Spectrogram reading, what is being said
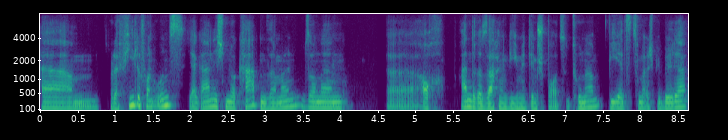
ähm, oder viele von uns ja gar nicht nur Karten sammeln, sondern äh, auch andere Sachen, die mit dem Sport zu tun haben, wie jetzt zum Beispiel Bilder,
